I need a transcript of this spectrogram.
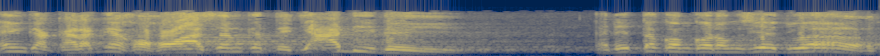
Aing kakarak hohoasan ke teh jadi deui. Kade teh kongkorong sia jual.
